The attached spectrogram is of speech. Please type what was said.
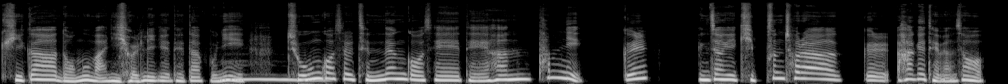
귀가 너무 많이 열리게 되다 보니 음. 좋은 것을 듣는 것에 대한 탐닉을 굉장히 깊은 철학 을 하게 되면서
